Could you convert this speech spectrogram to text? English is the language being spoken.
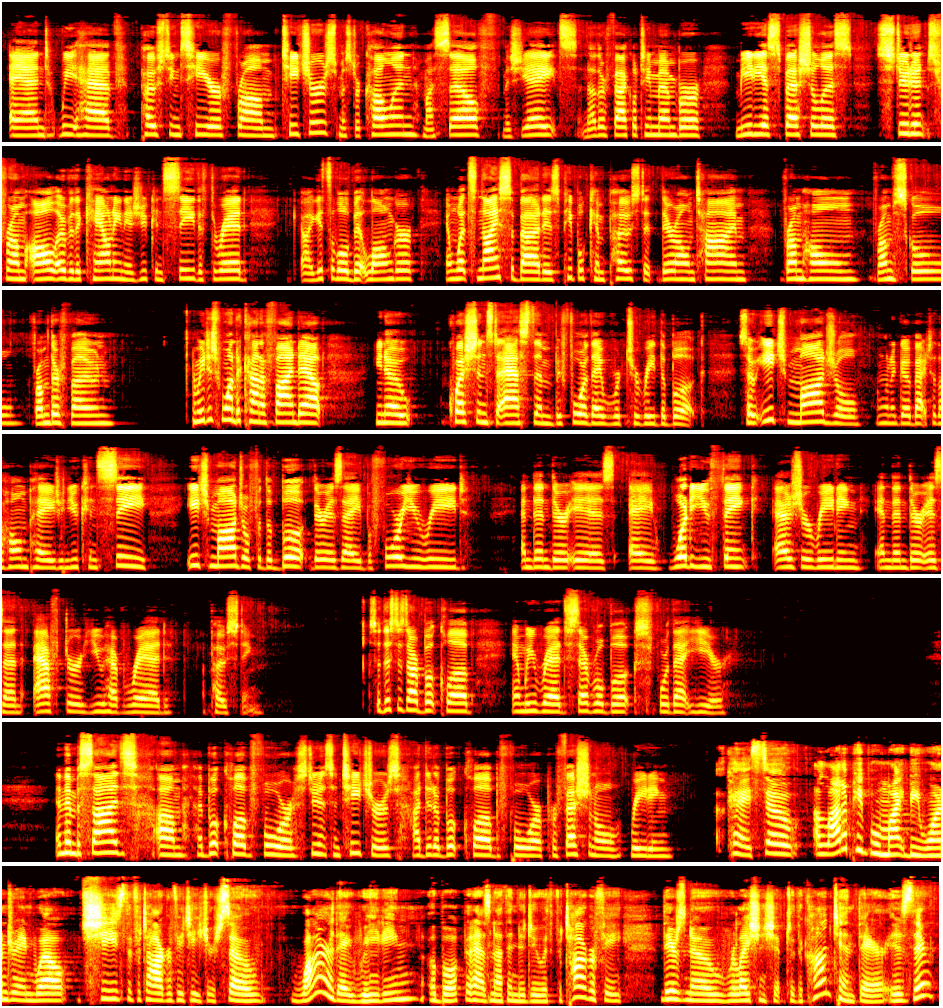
And we have postings here from teachers, Mr. Cullen, myself, Ms. Yeatts, another faculty member, media specialists, students from all over the county. And as you can see, the thread uh, gets a little bit longer. And what's nice about it is people can post at their own time from home, from school, from their phone. And we just wanted to kind of find out, you know, questions to ask them before they were to read the book. So each module, I'm going to go back to the home page, and you can see each module for the book, there is a before you read, and then there is a what do you think as you're reading, and then there is an after you have read a posting. So this is our book club, and we read several books for that year. And then, besides um, a book club for students and teachers, I did a book club for professional reading. Okay, so a lot of people might be wondering well, she's the photography teacher, so why are they reading a book that has nothing to do with photography? There's no relationship to the content there, is there?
